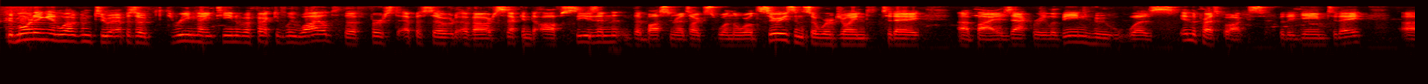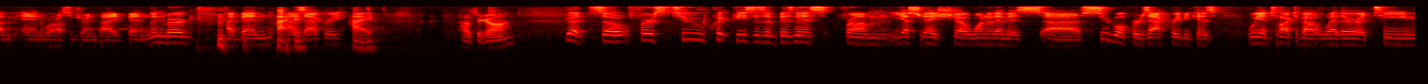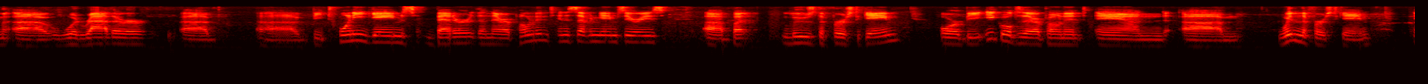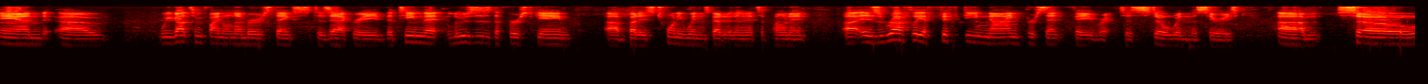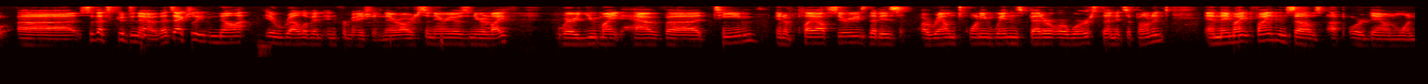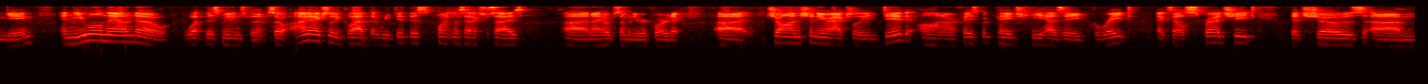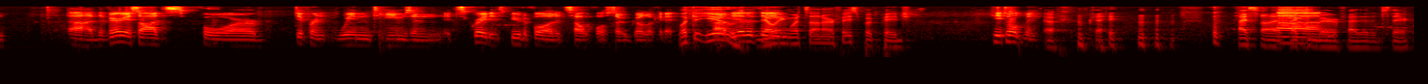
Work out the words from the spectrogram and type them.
Good morning and welcome to episode 319 of Effectively Wild, the first episode of our second off season. The Boston Red Sox won the World Series, and so we're joined today uh, by Zachary Levine, who was in the press box for the game today. Um, and we're also joined by Ben Lindbergh. Hi, Ben. Hi. Hi, Zachary. Hi. How's it going? Good. So, first, two quick pieces of business from yesterday's show. One of them is uh, suitable for Zachary because we had talked about whether a team uh, would rather uh, uh, be 20 games better than their opponent in a seven game series, uh, but lose the first game, or be equal to their opponent and um, win the first game. And uh, we got some final numbers thanks to Zachary. The team that loses the first game uh, but is 20 wins better than its opponent, uh, is roughly a 59% favorite to still win the series. Um, so, uh, so that's good to know. That's actually not irrelevant information. There are scenarios in your life where you might have a team in a playoff series that is around 20 wins better or worse than its opponent, and they might find themselves up or down one game, and you will now know what this means for them. So I'm actually glad that we did this pointless exercise, uh, and I hope somebody recorded it. Uh, John Chenier actually did on our Facebook page. He has a great Excel spreadsheet that shows um, uh, the various odds for different win teams, and it's great. It's beautiful and it's helpful. So go look at it. Look at you, Uh, the other thing- knowing what's on our Facebook page. He told me. Oh, okay. I saw it. I Uh, can verify that it's there.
